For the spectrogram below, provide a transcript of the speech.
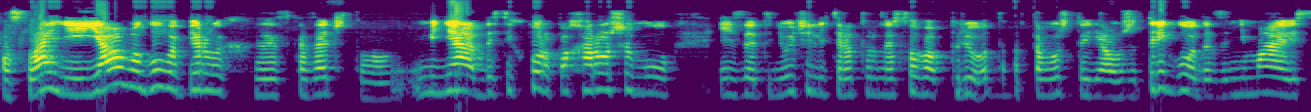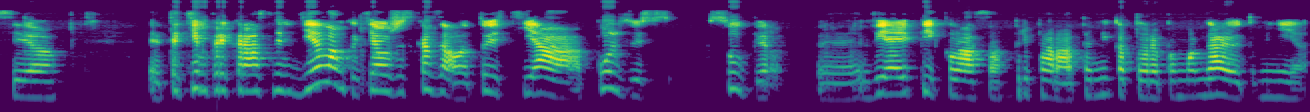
Послание. Я могу, во-первых, э, сказать, что меня до сих пор по-хорошему, я не знаю, это не очень литературное слово, прет от того, что я уже три года занимаюсь э, Э, таким прекрасным делом, как я уже сказала. То есть я пользуюсь супер VIP э, класса препаратами, которые помогают мне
